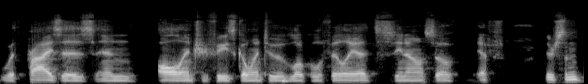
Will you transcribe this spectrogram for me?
with prizes and all entry fees go into local affiliates, you know. So if there's some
